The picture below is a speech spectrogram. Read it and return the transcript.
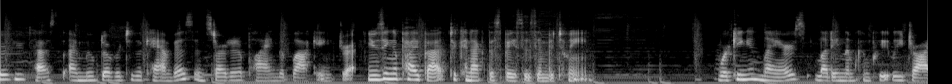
After a few tests, I moved over to the canvas and started applying the black ink drip, using a pipette to connect the spaces in between. Working in layers, letting them completely dry.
